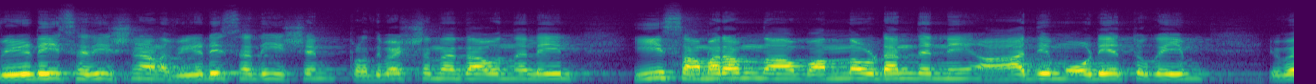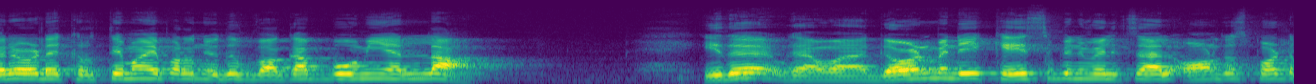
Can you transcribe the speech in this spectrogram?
വി ഡി സതീശനാണ്. വി ഡി സതീശൻ പ്രതിപക്ഷ നേതാവ് നിലയിൽ ഈ സമരം വന്ന ഉടൻ തന്നെ ആദ്യം ഓടിയെത്തുകയും ഇവരോട് കൃത്യമായി പറഞ്ഞു ഇത് വഖഫ് ഭൂമിയല്ല. ഇത് ഗവൺമെന്റ് ഈ കേസ് പിൻവലിച്ചാൽ ഓൺ ദ സ്പോട്ട്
